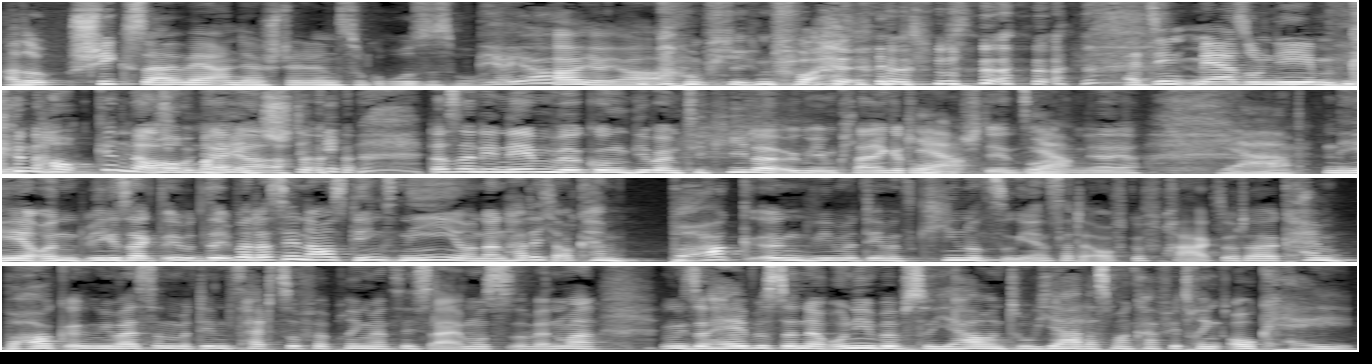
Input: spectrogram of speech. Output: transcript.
Also Schicksal wäre an der Stelle ein zu großes Wort. Ja, ja, ja, ja, auf jeden Fall. es sind mehr so Nebenwirkungen. Genau, genau. Ja, ja. Das sind die Nebenwirkungen, die beim Tequila irgendwie im Kleingedruckten ja, stehen sollten. Ja. ja, ja. Ja. Nee, und wie gesagt, über, über das hinaus ging es nie und dann hatte ich auch keinen Bock, irgendwie mit dem ins Kino zu gehen. Das hat er oft gefragt. Oder kein Bock, irgendwie, weißt du, mit dem Zeit zu verbringen, wenn es nicht sein muss. Wenn man irgendwie so, hey, bist du in der Uni, bist du, ja, und du, ja, lass mal einen Kaffee trinken. Okay,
